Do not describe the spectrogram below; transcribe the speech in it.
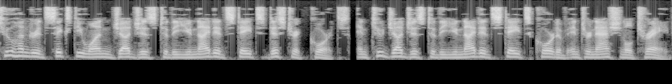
261 judges to the United States District Courts, and two judges to the United States Court of International Trade.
